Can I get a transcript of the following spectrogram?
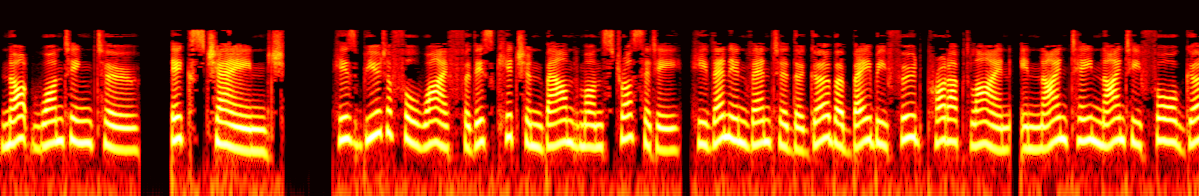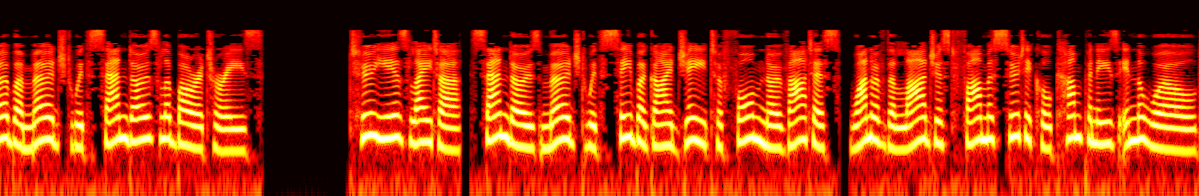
Not wanting to exchange his beautiful wife for this kitchen-bound monstrosity, he then invented the Gerber baby food product line. In 1994 Gerber merged with Sandoz Laboratories. Two years later, Sandoz merged with Ciba-Geigy to form Novartis, one of the largest pharmaceutical companies in the world.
